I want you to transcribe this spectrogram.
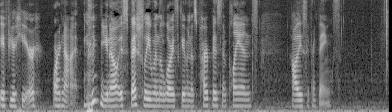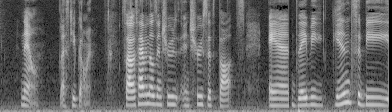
if you're here or not, you know, especially when the Lord's given us purpose and plans, all these different things. Now, let's keep going. So I was having those intru- intrusive thoughts, and they begin to be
